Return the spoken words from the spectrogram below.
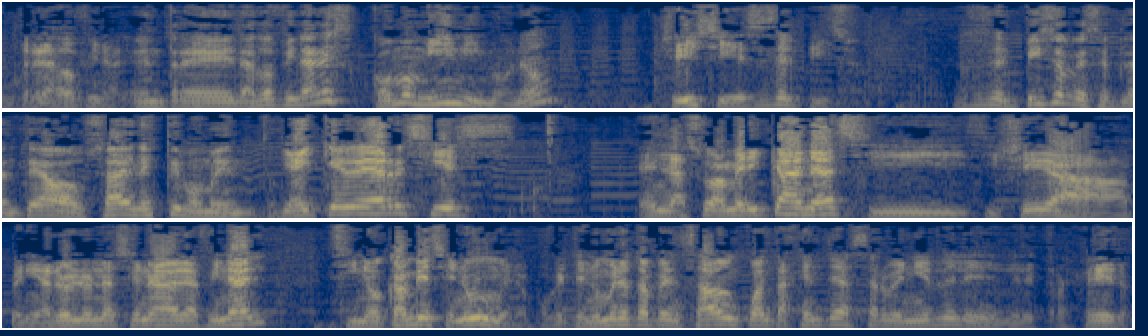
entre las dos finales. entre las dos finales como mínimo, ¿no? Sí, sí, ese es el piso. Ese es el piso que se plantea Bausá en este momento. Y hay que ver si es en la Sudamericana, si, si llega Peñarol o Nacional a la final, si no cambia ese número, porque este número está pensado en cuánta gente va a hacer venir del, del extranjero,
